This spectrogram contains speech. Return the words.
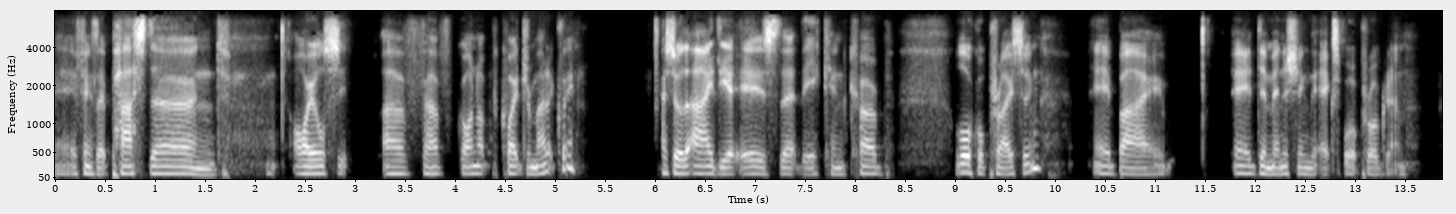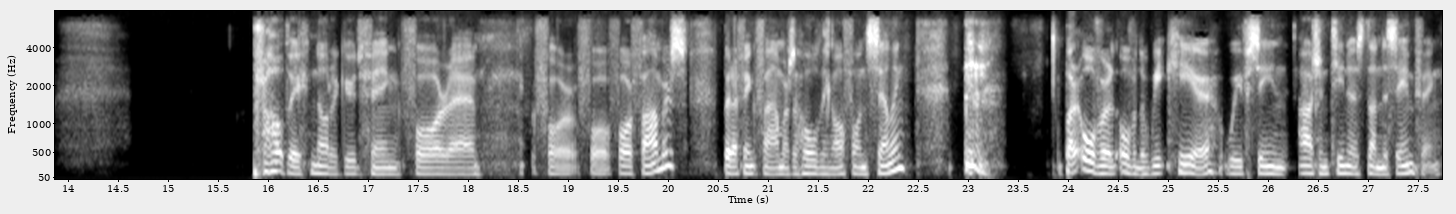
Uh, things like pasta and oils have have gone up quite dramatically. So the idea is that they can curb local pricing uh, by uh, diminishing the export program. Probably not a good thing for uh, for for for farmers, but I think farmers are holding off on selling. but over over the week here, we've seen Argentina has done the same thing,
